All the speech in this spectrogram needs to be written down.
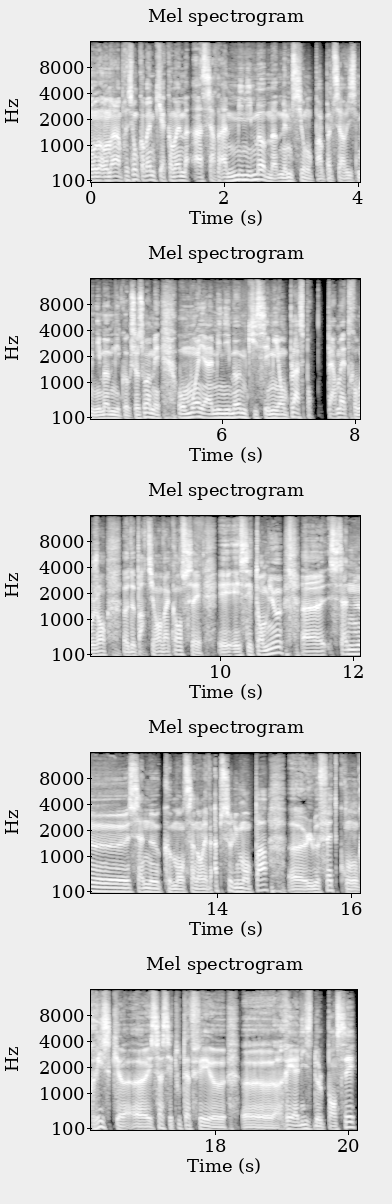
On, on a l'impression quand même qu'il y a quand même un certain un minimum, même si on parle pas de service minimum ni quoi que ce soit, mais au moins il y a un minimum qui s'est mis en place pour permettre aux gens euh, de partir en vacances et, et, et c'est tant mieux. Euh, ça ne, ça ne, comment, ça n'enlève absolument pas euh, le fait qu'on risque, euh, et ça c'est tout à fait euh, euh, réaliste de le penser,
